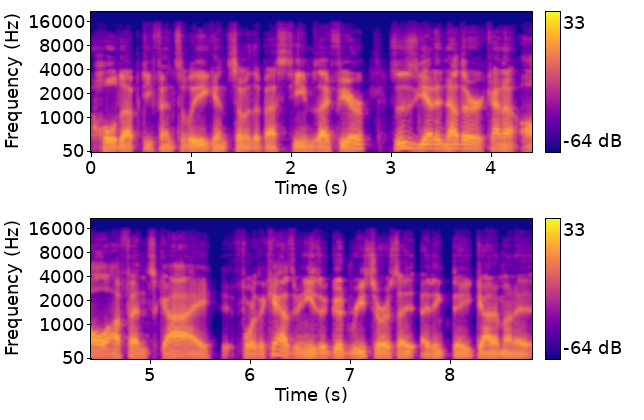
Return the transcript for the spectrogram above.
hold up defensively against some of the best teams. I fear. So this is yet another kind of all offense guy for the Cavs. I mean, he's a good resource. I, I think they got him on a,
